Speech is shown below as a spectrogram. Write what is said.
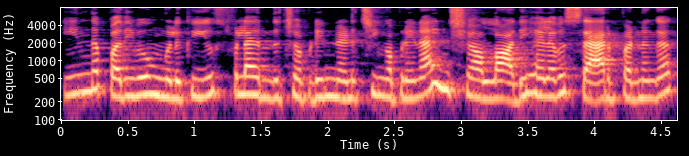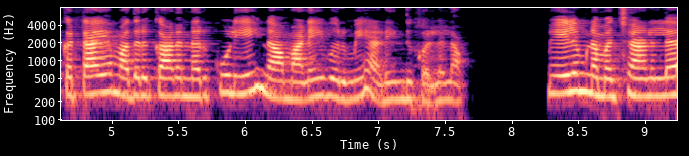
இந்த பதிவு உங்களுக்கு யூஸ்ஃபுல்லாக இருந்துச்சு அப்படின்னு நினச்சிங்க அப்படின்னா இன்ஷா அல்லா அதிக அளவு ஷேர் பண்ணுங்கள் கட்டாயம் அதற்கான நற்கூலியை நாம் அனைவருமே அடைந்து கொள்ளலாம். மேலும் நம்ம சேனலை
